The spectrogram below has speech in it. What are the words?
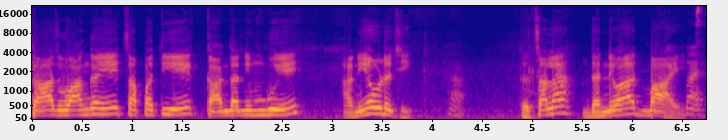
तर आज वांग आहे चपाती आहे कांदा निंबू आहे आणि एवढंच आहे. तर चला धन्यवाद बाय. बाय.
